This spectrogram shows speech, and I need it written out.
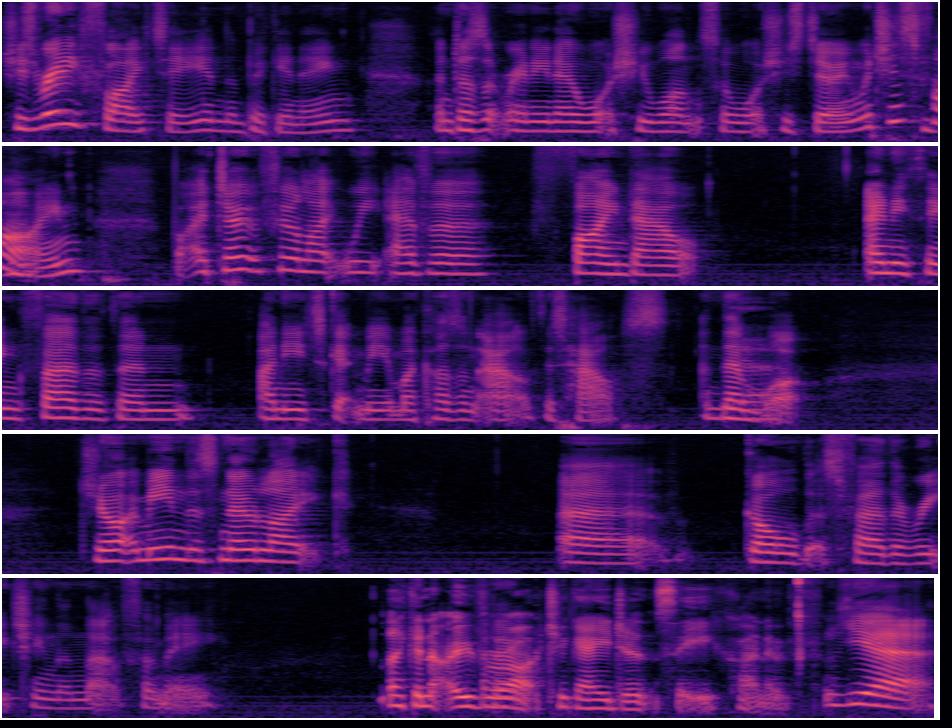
she's really flighty in the beginning and doesn't really know what she wants or what she's doing, which is fine. But I don't feel like we ever find out anything further than I need to get me and my cousin out of this house. And then Yeah. what? Do you know what I mean? There's no like uh, goal that's further reaching than that for me. like an overarching agency kind of. Yeah,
